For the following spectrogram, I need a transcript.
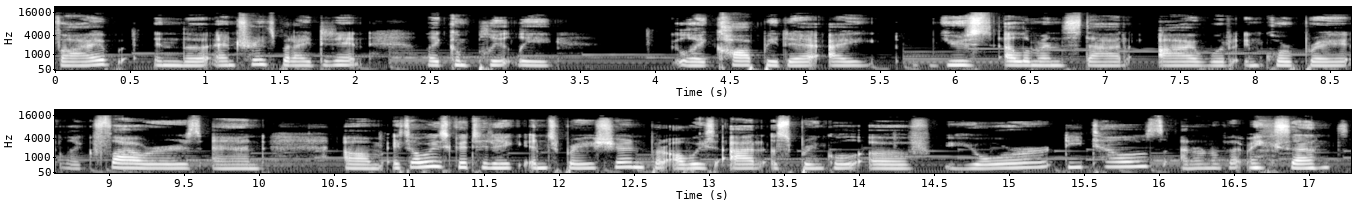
vibe in the entrance, but I didn't like completely like copied it. I used elements that I would incorporate like flowers and um, it's always good to take inspiration but always add a sprinkle of your details. I don't know if that makes sense.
